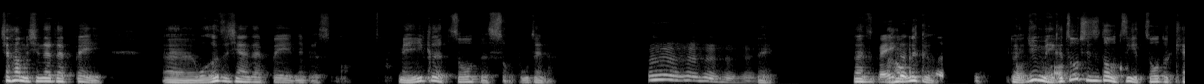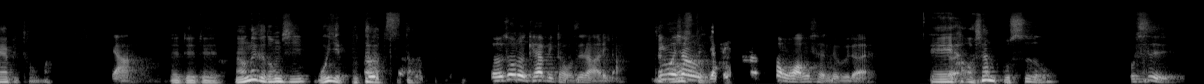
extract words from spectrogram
像他们现在在背，呃，我儿子现在在背那个什么，每一个州的首都在哪里？嗯嗯嗯嗯嗯，对。但是然后那个，对，就每个州其实都有自己州的 capital 嘛。呀，对对对。然后那个东西我也不大知道。德州的 capital 是哪里啊？因为像凤凰城，对不对？哎，好像不是哦。不是。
